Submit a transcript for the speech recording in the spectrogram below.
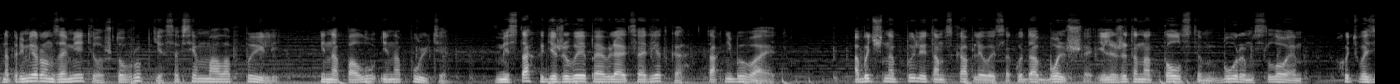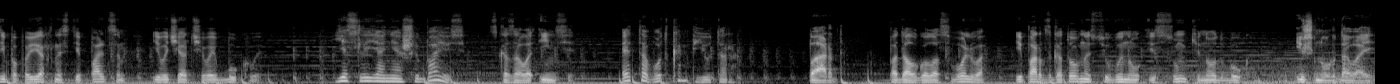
Например, он заметил, что в рубке совсем мало пыли, и на полу, и на пульте. В местах, где живые появляются редко, так не бывает. Обычно пыли там скапливается куда больше, и лежит она толстым, бурым слоем, хоть вози по поверхности пальцем и вычерчивай буквы. «Если я не ошибаюсь», — сказала Инси, — «это вот компьютер». «Пард», — подал голос Вольва, и Пард с готовностью вынул из сумки ноутбук. «И шнур давай».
